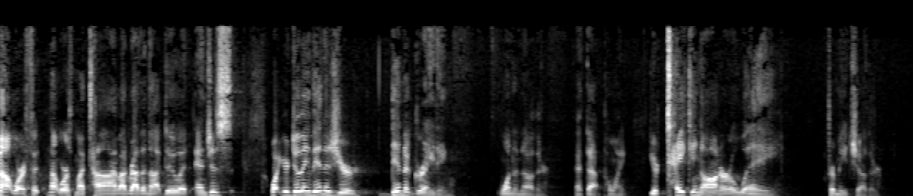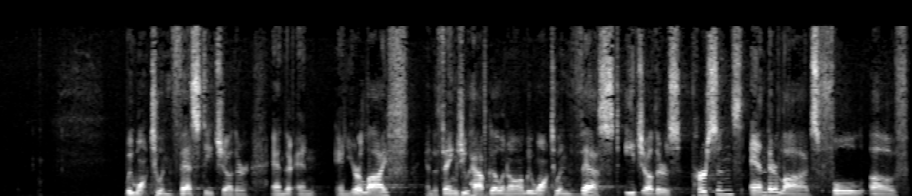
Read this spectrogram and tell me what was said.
not worth it. Not worth my time. I'd rather not do it. And just what you're doing then is you're denigrating one another at that point. You're taking honor away from each other. We want to invest each other and, and, and your life and the things you have going on. We want to invest each other's persons and their lives full of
